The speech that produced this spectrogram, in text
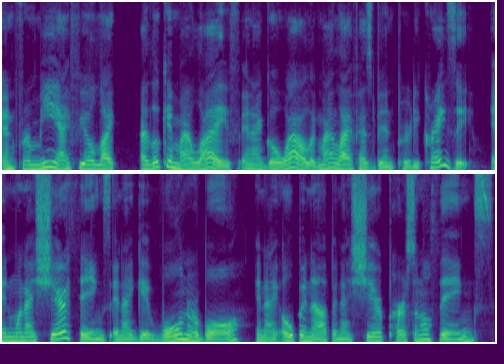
And for me, I feel like I look at my life and I go, wow, like my life has been pretty crazy. And when I share things and I get vulnerable and I open up and I share personal things,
